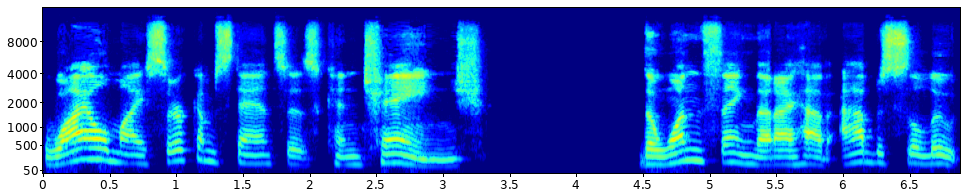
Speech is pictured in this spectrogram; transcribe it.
while my circumstances can change, the one thing that I have absolute,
